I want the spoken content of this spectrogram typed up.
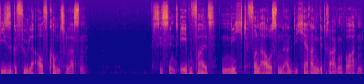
diese Gefühle aufkommen zu lassen. Sie sind ebenfalls nicht von außen an dich herangetragen worden,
